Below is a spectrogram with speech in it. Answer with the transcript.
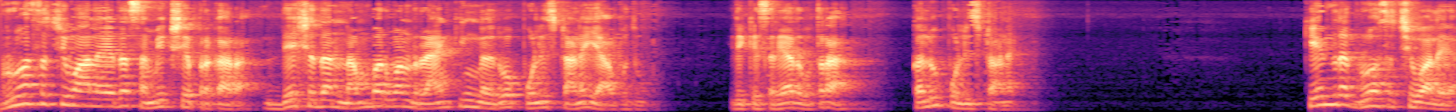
ಗೃಹ ಸಚಿವಾಲಯದ ಸಮೀಕ್ಷೆ ಪ್ರಕಾರ ದೇಶದ ನಂಬರ್ ಒನ್ ರ್ಯಾಂಕಿಂಗ್ನಲ್ಲಿರುವ ಪೊಲೀಸ್ ಠಾಣೆ ಯಾವುದು? ಇದಕ್ಕೆ ಸರಿಯಾದ ಉತ್ತರ ಕಲು ಪೊಲೀಸ್ ಠಾಣೆ. ಕೇಂದ್ರ ಗೃಹ ಸಚಿವಾಲಯ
